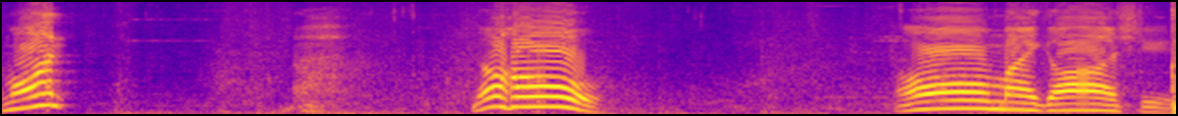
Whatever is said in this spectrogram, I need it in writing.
Come on. No. Oh my gosh, dude.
